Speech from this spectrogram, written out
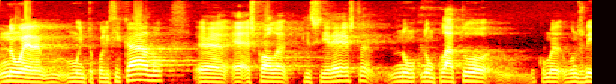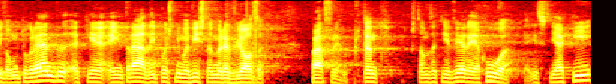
não era muito qualificado, uh, a escola que existia era esta, num, num platô com uma, um desnível muito grande, aqui a, a entrada e depois tinha uma vista maravilhosa para a frente. Portanto, estamos aqui a ver é a rua existia aqui,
